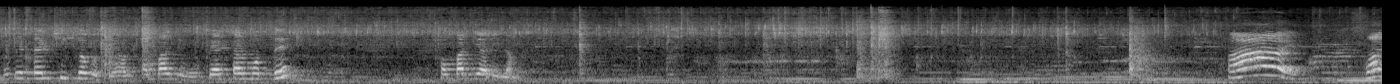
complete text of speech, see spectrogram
বুটের ডাল সিদ্ধ করছি। এখন সোমবার দিব। প্যান্টটার মধ্যে সোমবার দিয়া দিলাম। কর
